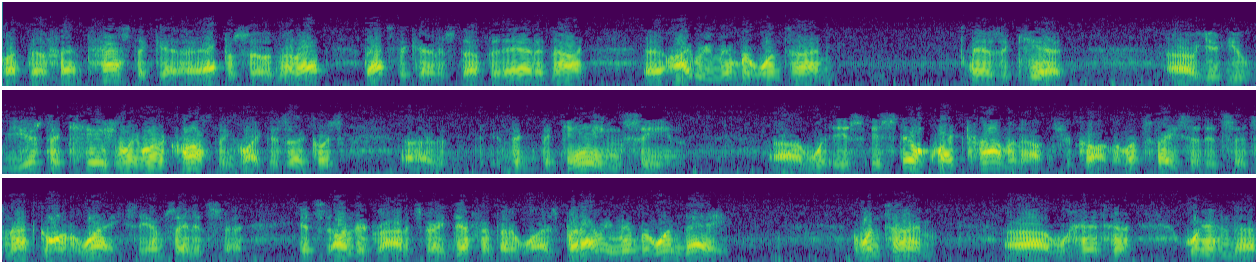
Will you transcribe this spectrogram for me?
But a fantastic uh, episode. Now that that's the kind of stuff that added. Now, uh, I remember one time as a kid, uh, you, you used to occasionally run across things like this. Of course, uh, the, the gang scene uh, is, is still quite common out in Chicago. Let's face it, it's, it's not going away. See, I'm saying it's, uh, it's underground. It's very different than it was. But I remember one day, one time, uh, when, when uh,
